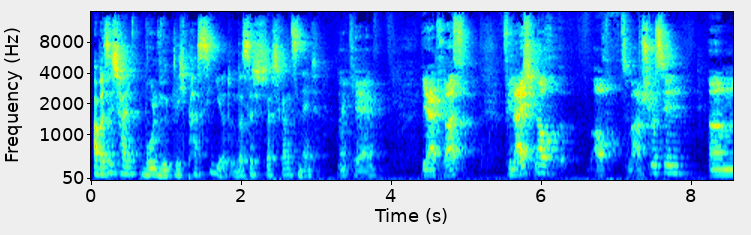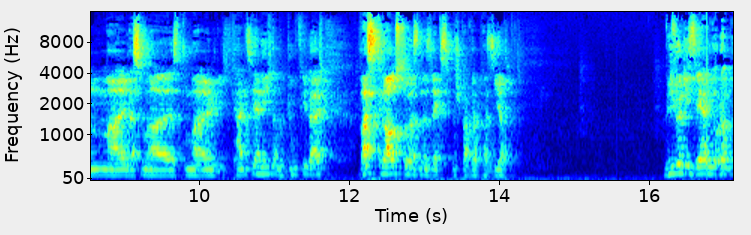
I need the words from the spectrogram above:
aber es ist halt wohl wirklich passiert. Und das ist, das ist ganz nett. Okay. Ja, krass. Vielleicht noch, auch zum Abschluss hin, ähm, mal, dass, mal, dass du mal, ich kann es ja nicht, aber du vielleicht, was glaubst du, was in der sechsten Staffel passiert? Wie wird die Serie, oder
